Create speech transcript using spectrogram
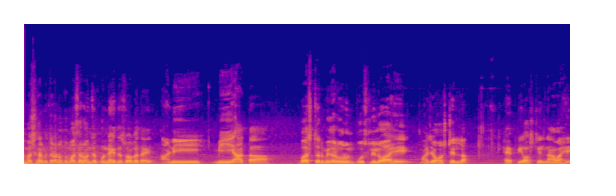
नमस्कार मित्रांनो तुम्हा सर्वांचं पुन्हा एकदा स्वागत आहे. आणि मी आता बस टर्मिनलवरून पोचलेलो आहे माझ्या हॉस्टेलला. हॅपी हॉस्टेल नाव आहे.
